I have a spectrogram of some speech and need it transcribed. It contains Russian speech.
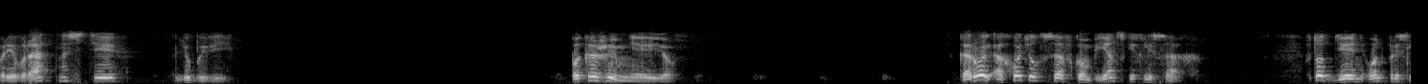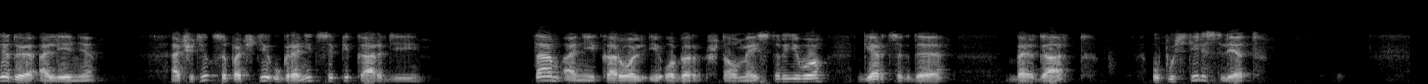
Превратности любви. Покажи мне ее. Король охотился в компьенских лесах. В тот день он, преследуя оленя, очутился почти у границы Пикардии. Там они, король и обершталмейстер его, герцог де Бельгард, упустили след.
